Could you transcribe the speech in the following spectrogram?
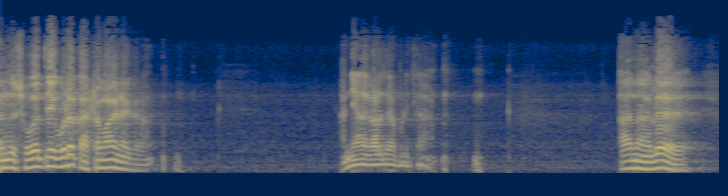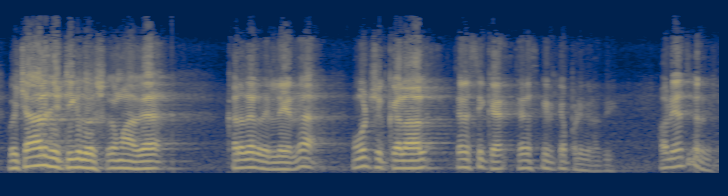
அந்த சுகத்தை கூட கஷ்டமாக நினைக்கிறான். அஞ்ஞான காலத்தில் அப்படித்தான். அதனால் விசார திட்டிக்கு ஒரு சுகமாக கருதுறது இல்லை என்றால் மூச்சுக்களால் திரசிக்க திரஸ்கரிக்கப்படுகிறது. அவர் ஏற்றுக்கிறது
